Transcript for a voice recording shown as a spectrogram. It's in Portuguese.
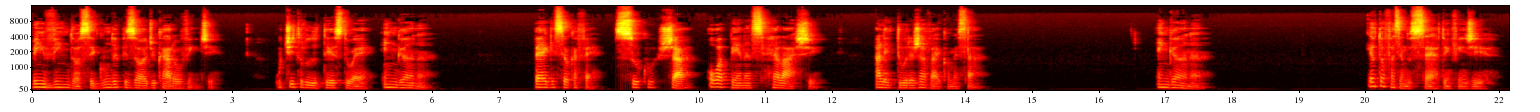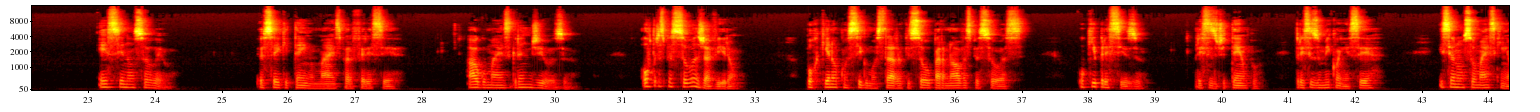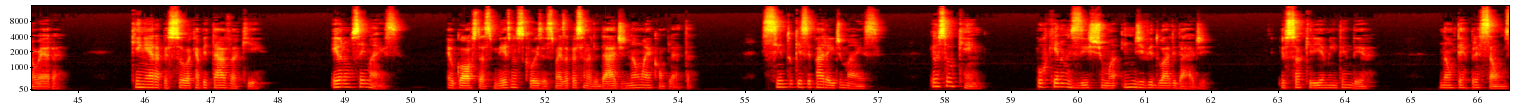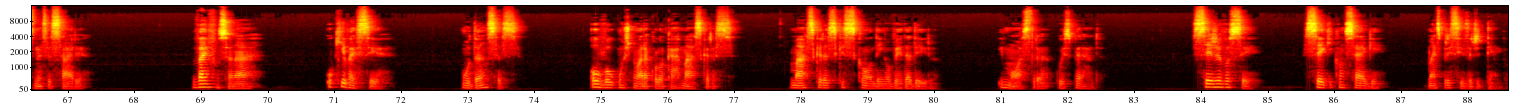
Bem-vindo ao segundo episódio, caro ouvinte. O título do texto é Engana. Pegue seu café, suco, chá ou apenas relaxe. A leitura já vai começar. Engana. Eu tô fazendo certo em fingir. Esse não sou eu. Eu sei que tenho mais para oferecer algo mais grandioso. Outras pessoas já viram. Por que não consigo mostrar o que sou para novas pessoas? O que preciso? Preciso de tempo? Preciso me conhecer? E se eu não sou mais quem eu era? Quem era a pessoa que habitava aqui? Eu não sei mais. Eu gosto das mesmas coisas, mas a personalidade não é completa. Sinto que separei demais eu sou quem? Por que não existe uma individualidade? Eu só queria me entender, não ter pressão desnecessária. Vai funcionar? O que vai ser? Mudanças? Ou vou continuar a colocar máscaras? Máscaras que escondem o verdadeiro e mostra o esperado. Seja você. Sei que consegue mas precisa de tempo.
